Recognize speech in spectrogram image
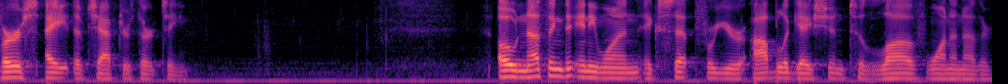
Verse 8 of chapter 13. Owe nothing to anyone except for your obligation to love one another.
